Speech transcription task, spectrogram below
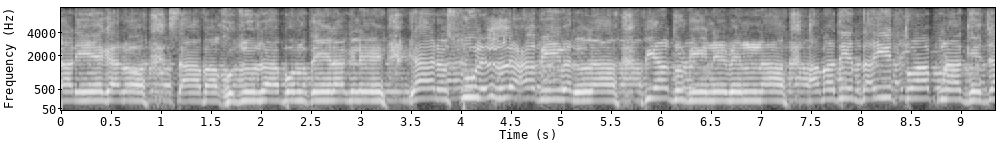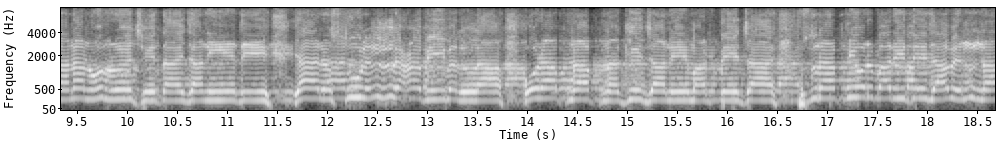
দাঁড়িয়ে গেল। সাহাবা হুজুররা বলতে লাগলে, ইয়া রাসূলুল্লাহ, হাবিবাল্লাহ, বিয়াদবি নেবেন না। আমাদের দায়িত্ব দায়িত্ব আপনাকে জানানোর রয়েছে, তাই জানিয়ে দি ইয়া রাসূলুল্লাহ, হাবিবাল্লাহ, ওরা আপনা আপনাকে জানে, মারতে চায়। হুজুর, আপনি ওর বাড়িতে যাবেন না।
